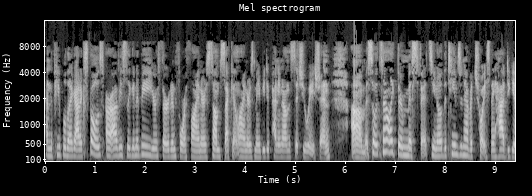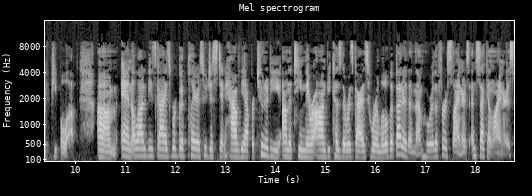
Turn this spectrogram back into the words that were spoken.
and the people that got exposed are obviously going to be your third and fourth liners, some second liners, maybe depending on the situation. Um, so it's not like they're misfits. You know, the teams didn't have a choice; they had to give people up. Um, and a lot of these guys were good players who just didn't have the opportunity on the team they were on because there was guys who were a little bit better than them, who were the first liners and second liners.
